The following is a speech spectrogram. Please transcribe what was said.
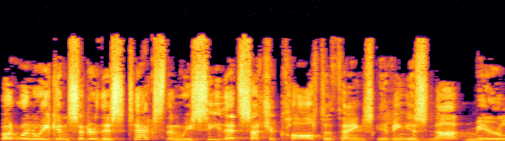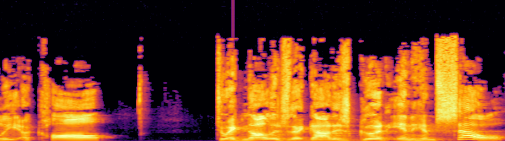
But when we consider this text, then we see that such a call to thanksgiving is not merely a call to acknowledge that God is good in himself.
